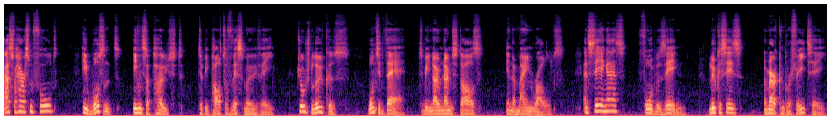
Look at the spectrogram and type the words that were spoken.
As for Harrison Ford, he wasn't even supposed to be part of this movie. George Lucas wanted there to be no known stars in the main roles. And seeing as Ford was in Lucas's American Graffiti,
